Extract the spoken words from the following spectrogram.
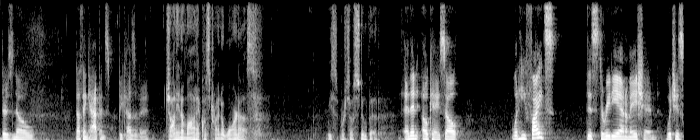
There's no nothing happens because of it. Johnny Mnemonic was trying to warn us. We we're so stupid. And then okay, so when he fights this 3D animation, which is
